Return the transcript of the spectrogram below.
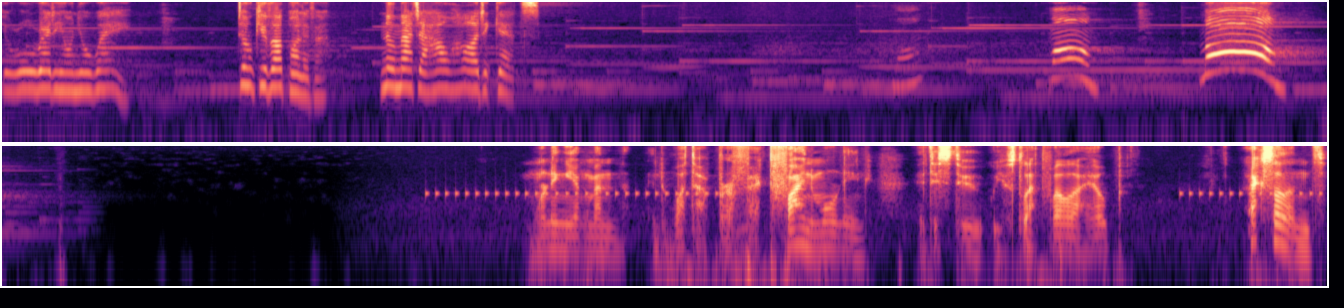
You're already on your way. Don't give up, Oliver, no matter how hard it gets. Morning, young man, and what a perfect fine morning it is too. You slept well, I hope. Excellent!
